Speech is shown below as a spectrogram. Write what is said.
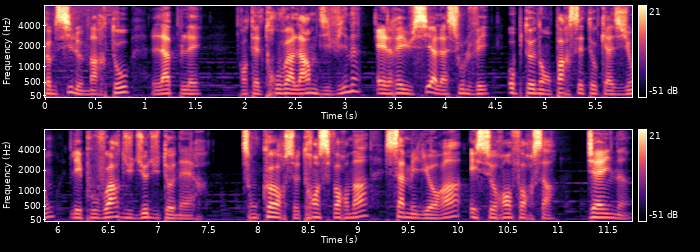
comme si le marteau l'appelait. Quand elle trouva l'arme divine, elle réussit à la soulever, obtenant par cette occasion les pouvoirs du dieu du tonnerre. Son corps se transforma, s'améliora et se renforça. Jane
